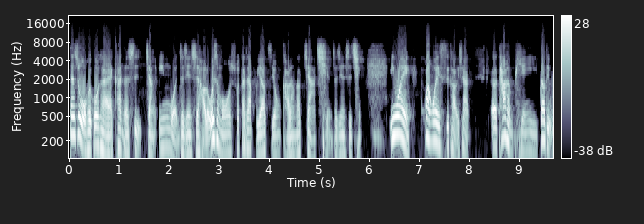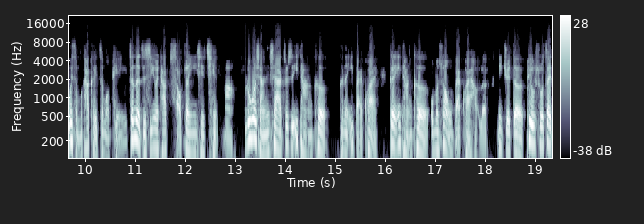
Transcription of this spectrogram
但是我回过头来看的是讲英文这件事好了。为什么我说大家不要只用考量到价钱这件事情？因为换位思考一下，呃，它很便宜，到底为什么它可以这么便宜？真的只是因为它少赚一些钱吗？如果想一下，就是一堂课可能一百块，跟一堂课我们算五百块好了。你觉得，譬如说在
